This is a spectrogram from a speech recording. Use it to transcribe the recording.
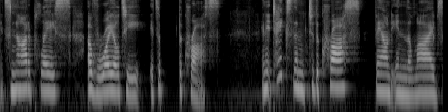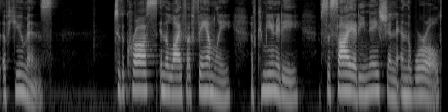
It's not a place of royalty, it's a, the cross. And it takes them to the cross found in the lives of humans, to the cross in the life of family, of community, of society, nation, and the world.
